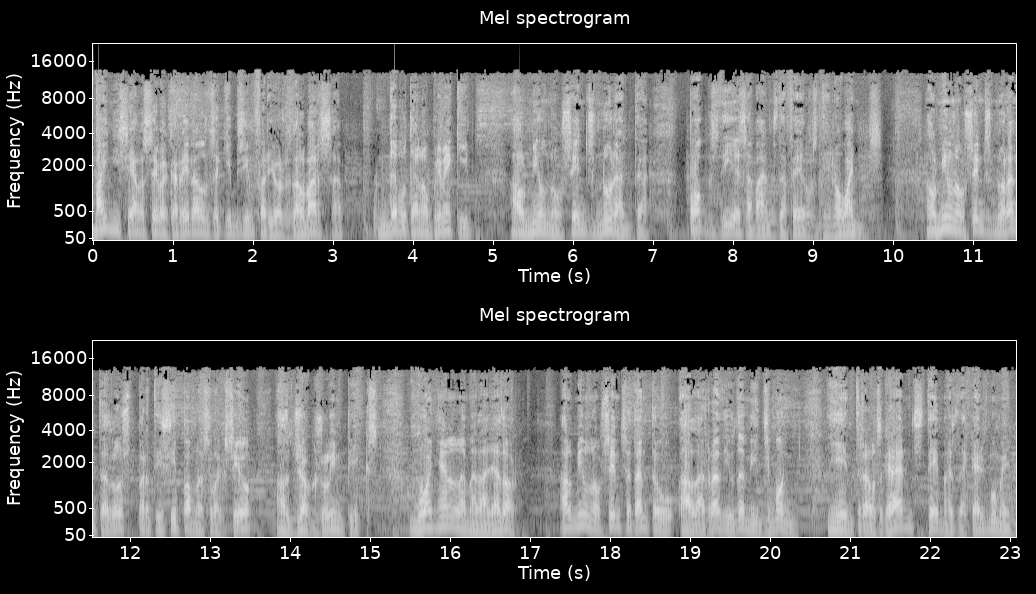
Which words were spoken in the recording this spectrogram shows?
Va iniciar la seva carrera als equips inferiors del Barça, debutant al primer equip al 1990, pocs dies abans de fer els 19 anys. El 1992 participa amb la selecció als Jocs Olímpics, guanyant la medalla d'or. El 1971, a la ràdio de mig món i entre els grans temes d'aquell moment,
